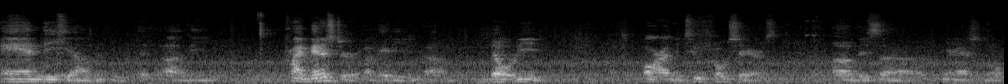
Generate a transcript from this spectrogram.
and the, um, uh, the prime minister of Haiti, um, Bellerive, are the two co-chairs of this, uh, international,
